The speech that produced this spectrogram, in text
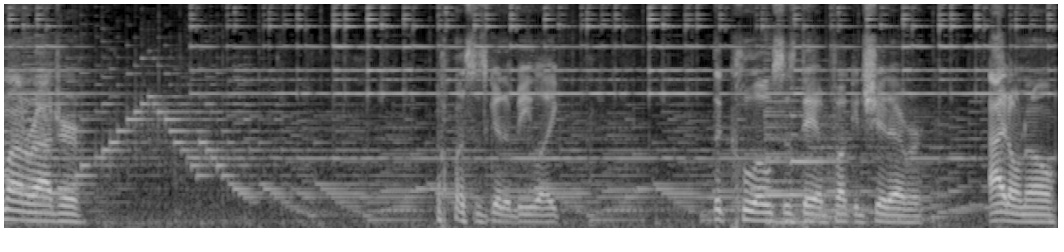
Come on, Roger. this is gonna be like the closest damn fucking shit ever. I don't know.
